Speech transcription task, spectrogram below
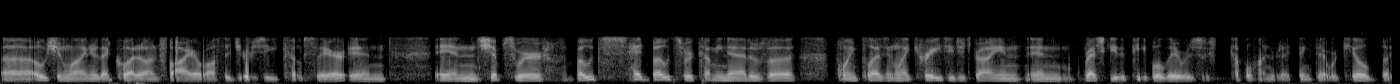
uh, ocean liner that caught it on fire off the Jersey coast there, and and ships were boats, head boats were coming out of uh, Point Pleasant like crazy to try and and rescue the people. There was a couple hundred, I think, that were killed. But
